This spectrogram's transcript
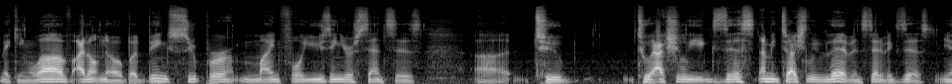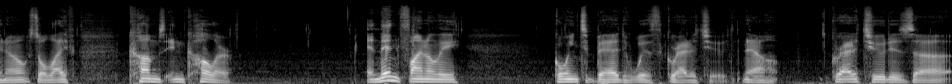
making love. I don't know, but being super mindful, using your senses uh, to to actually exist. I mean, to actually live instead of exist. You know, so life comes in color and then finally, going to bed with gratitude. Now, gratitude is, uh,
